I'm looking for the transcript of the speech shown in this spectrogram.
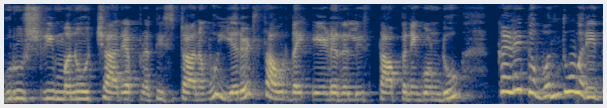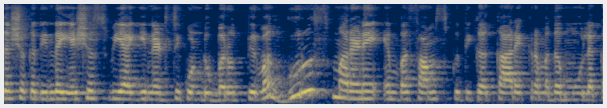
ಗುರು ಶ್ರೀ ಮನೋಚಾರ್ಯ ಪ್ರತಿಷ್ಠಾನವು ಎರಡ್ ಸಾವಿರದ ಏಳರಲ್ಲಿ ಸ್ಥಾಪನೆಗೊಂಡು ಕಳೆದ ಒಂದೂವರೆ ದಶಕದಿಂದ ಯಶಸ್ವಿಯಾಗಿ ನಡೆಸಿಕೊಂಡು ಬರುತ್ತಿರುವ ಗುರು ಸ್ಮರಣೆ ಎಂಬ ಸಾಂಸ್ಕೃತಿಕ ಕಾರ್ಯಕ್ರಮದ ಮೂಲಕ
